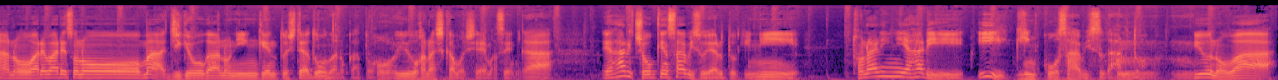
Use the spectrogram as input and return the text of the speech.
あの我々そのまあ事業側の人間としてはどうなのかというお話かもしれませんが、やはり証券サービスをやるときに隣にやはりいい銀行サービスがあるというのは、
